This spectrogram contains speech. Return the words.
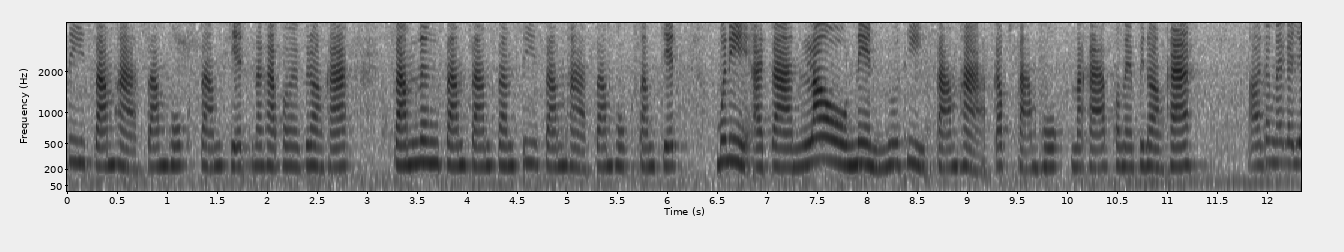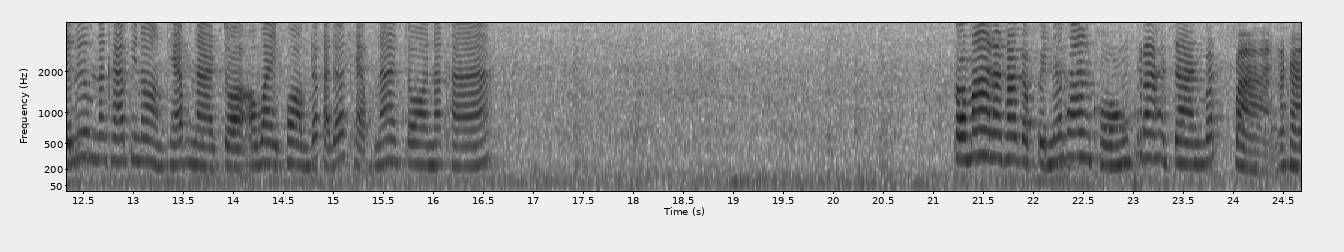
สี่สามห้าสามหกสามเจ็ดนะคะพ่อแม่พี่น้องคะสามหนึ่งสามสามสามสี่สามห้าสามหกสามเจ็ดเมื่อนี้อาจารย์เล่าเน้นอยู่ที่สามห้ากับสามหกนะคะพ่อแม่พี่น้องคะ เอาจากไหนก็อย่าลืมนะคะ พี่น้องแคปหน้าจอเอาไว้พร้อมด้อค่ะเด้อแคปหน้าจอนะคะต่อมานะคะกับเป็นหน้าทางของพระอาจารย์วัดป่านะคะ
